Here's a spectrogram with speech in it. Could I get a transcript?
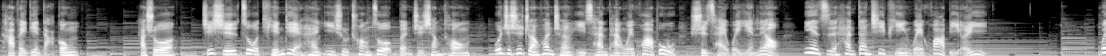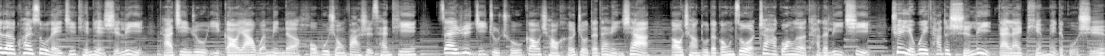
咖啡店打工。他说。其实做甜点和艺术创作本质相同，我只是转换成以餐盘为画布、食材为颜料、镊子和氮气瓶为画笔而已。为了快速累积甜点实力，他进入以高压闻名的侯布雄发式餐厅，在日籍主厨高桥和久的带领下，高强度的工作榨光了他的力气，却也为他的实力带来甜美的果实。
